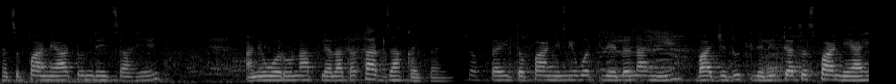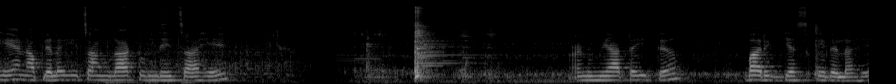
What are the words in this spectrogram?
ह्याचं पाणी आटून द्यायचं आहे. आणि वरून आपल्याला आता ताट झाकायचं आहे. शकता इथं पाणी मी वतलेलं नाही. भाजी धुतलेली त्याचंच पाणी आहे आणि आपल्याला हे चांगलं आटून द्यायचं आहे. आणि मी आता इथं बारीक गॅस केलेला आहे.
